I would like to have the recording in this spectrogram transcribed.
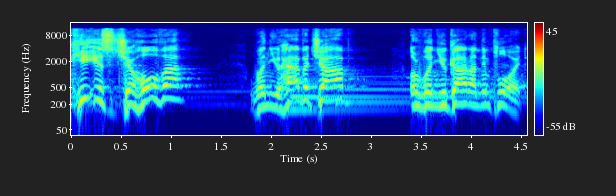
He is Jehovah when you have a job or when you got unemployed.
